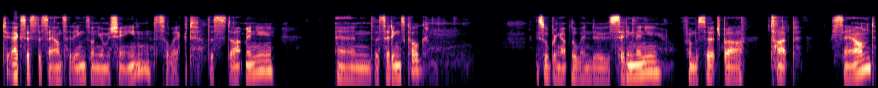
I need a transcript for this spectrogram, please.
To access the sound settings on your machine, select the Start menu and the Settings cog. This will bring up the Windows setting menu. From the search bar, type sound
